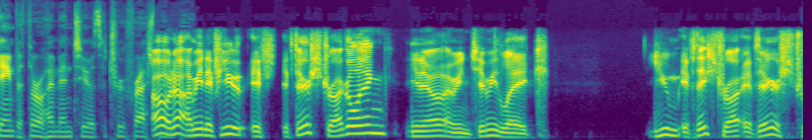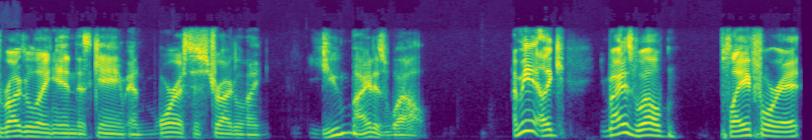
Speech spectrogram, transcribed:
game to throw him into as a true freshman. Oh no, I mean if you if if they're struggling, you know, I mean Jimmy Lake, you if they struggle if they're struggling in this game and Morris is struggling, you might as well. I mean, like you might as well play for it,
